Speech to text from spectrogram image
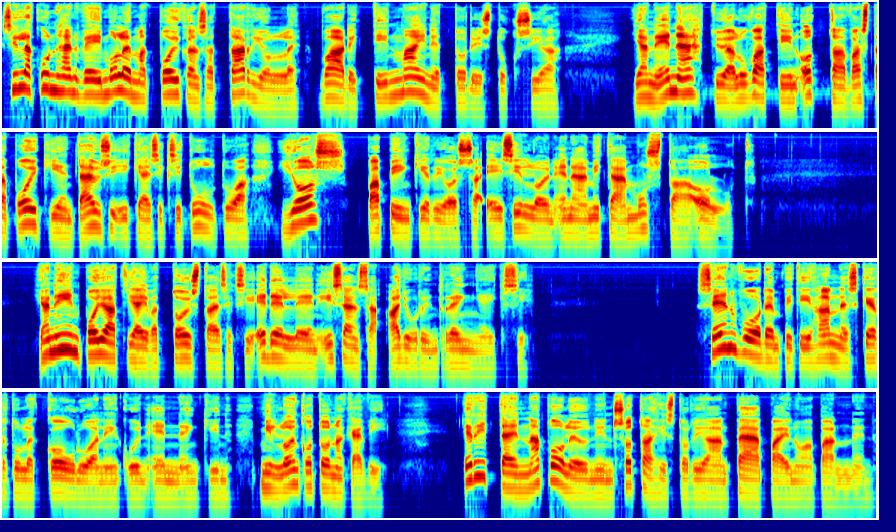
sillä kun hän vei molemmat poikansa tarjolle, vaadittiin mainetodistuksia, ja ne nähtyä luvattiin ottaa vasta poikien täysi-ikäisiksi tultua, jos Papin kirjoissa ei silloin enää mitään mustaa ollut. Ja niin pojat jäivät toistaiseksi edelleen isänsä ajurin rengeiksi. Sen vuoden piti Hannes Kertulle koulua niin kuin ennenkin, milloin kotona kävi. Erittäin Napoleonin sotahistoriaan pääpainoa pannen.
